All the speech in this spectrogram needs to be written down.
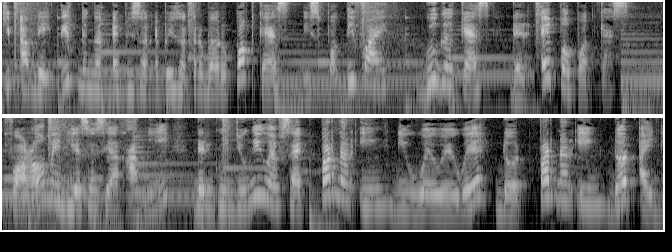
Keep updated dengan episode-episode terbaru podcast di Spotify, Google Cast, dan Apple Podcast follow media sosial kami, dan kunjungi website Partner Inc. di www.partnerinc.id.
